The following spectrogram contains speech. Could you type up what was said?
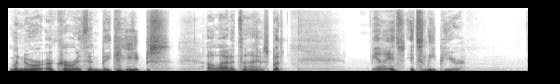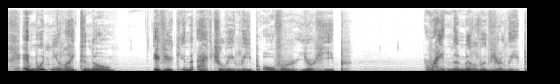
Manure occurreth in big heaps a lot of times. But you know, it's it's leap year. And wouldn't you like to know if you can actually leap over your heap right in the middle of your leap?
